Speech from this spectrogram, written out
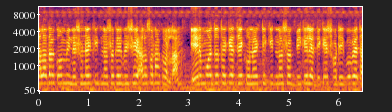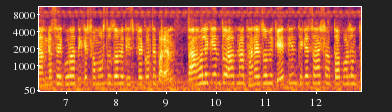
আলাদা কম্বিনেশনের কীটনাশকের বিষয়ে আলোচনা করলাম, এর মধ্য থেকে যে কোনো একটি কীটনাশক বিকেলের দিকে সঠিকভাবে ধান গাছের গোড়ার দিকে সমস্ত জমিতে স্প্রে করতে পারেন। তাহলে কিন্তু আপনার ধানের জমিকে তিন থেকে চার সপ্তাহ পর্যন্ত,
